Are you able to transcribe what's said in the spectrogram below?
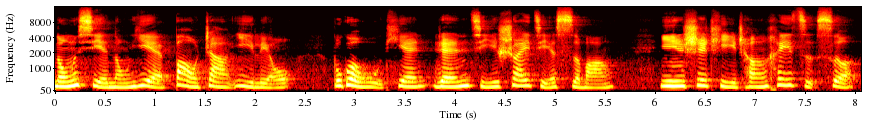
脓血、脓液暴胀溢流。不过五天，人即衰竭死亡，因尸体呈黑紫色。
